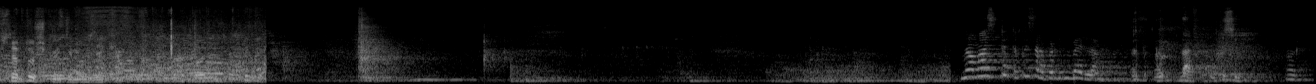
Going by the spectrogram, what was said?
W serduszko idzie muzyka. No, ma aspetta, questa è la parte più bella. Dai, così. Ok.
